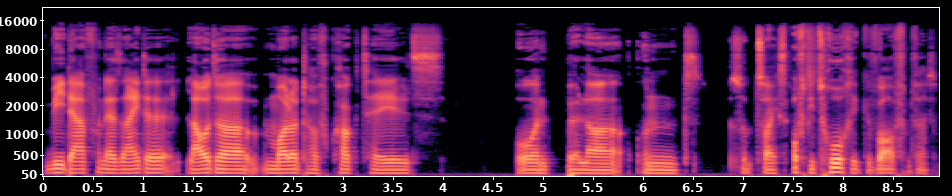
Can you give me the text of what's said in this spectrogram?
wie da von der Seite lauter Molotow-Cocktails und Böller und so Zeugs auf die Tore geworfen wird.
